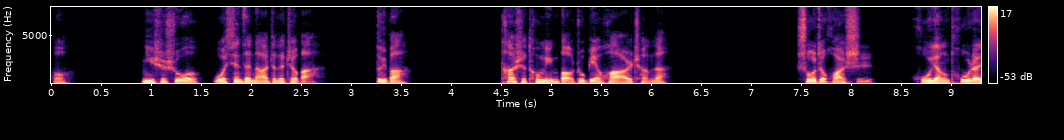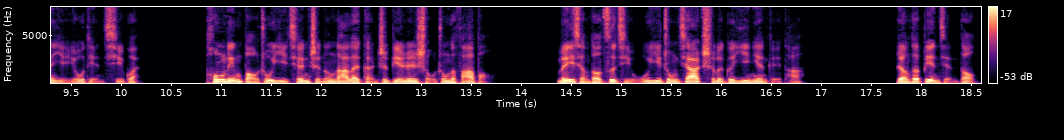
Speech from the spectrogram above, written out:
哦，你是说我现在拿着的这把，对吧？它是通灵宝珠变化而成的。说这话时，胡杨突然也有点奇怪，通灵宝珠以前只能拿来感知别人手中的法宝。没想到自己无意中加持了个意念给他，让他变剪刀，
